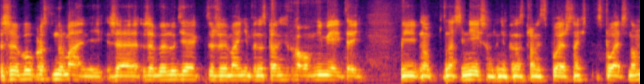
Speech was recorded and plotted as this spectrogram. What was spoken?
żeby było po prostu normalniej, że, żeby ludzie, którzy mają niepełnosprawność ruchową, nie mieli tej, no, znacznie mniejszą tę niepełnosprawność społeczność, społeczną.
